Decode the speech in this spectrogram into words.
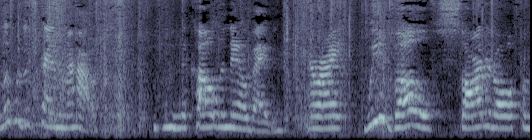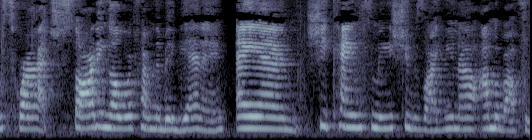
Look what just came in my house. Nicole and Nail Baby. All right. We both started off from scratch, starting over from the beginning. And she came to me. She was like, you know, I'm about to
